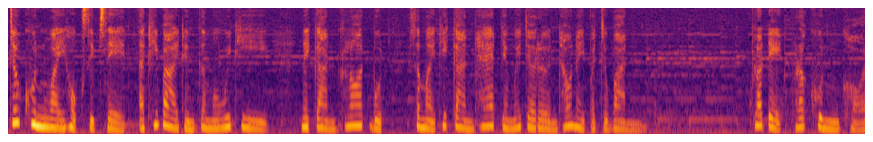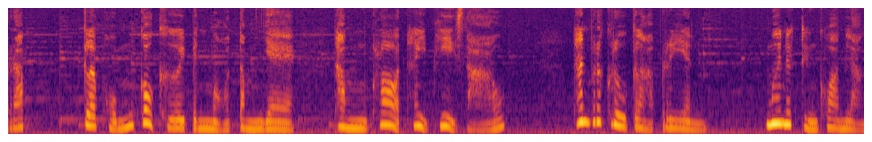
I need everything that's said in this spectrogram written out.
เจ้าคุณวัยหกสิบเศษ อธิบายถึงกรรมวิธีในการคลอดบุตรสมัยที่การแพทย์ยังไม่เจริญเท่าในปัจจุบัน พระเดชพระคุณขอรับ กระผมก็เคยเป็นหมอตำแย ทำคลอดให้พี่สาว ท่านพระครูกราบเรียน เมื่อนึกถึงความหลัง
